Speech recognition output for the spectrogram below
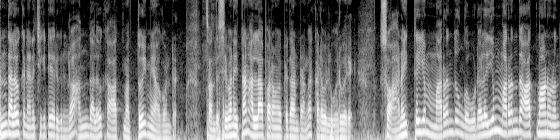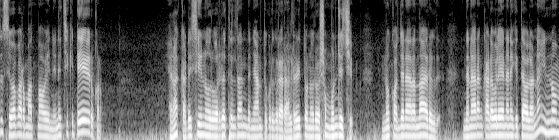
எந்த அளவுக்கு நினச்சிக்கிட்டே இருக்கிறீங்களோ அந்த அளவுக்கு ஆத்மா தூய்மையாகுன்ற ஸோ அந்த சிவனைத்தான் அல்லா பரமபிதான்றாங்க கடவுள் ஒருவரே. ஸோ அனைத்தையும் மறந்து உங்கள் உடலையும் மறந்து ஆத்மான்னு உணர்ந்து சிவபரமாத்மாவை நினச்சிக்கிட்டே இருக்கணும். ஏன்னா கடைசி நூறு வருடத்தில் தான் இந்த ஞானத்தை கொடுக்குறாரு. ஆல்ரெடி தொண்ணூறு வருஷம் முடிஞ்சிச்சு. இன்னும் கொஞ்சம் நேரம் தான் இருக்குது. இந்த நேரம் கடவுளே நினைக்க தேவையில்லைன்னா இன்னும்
